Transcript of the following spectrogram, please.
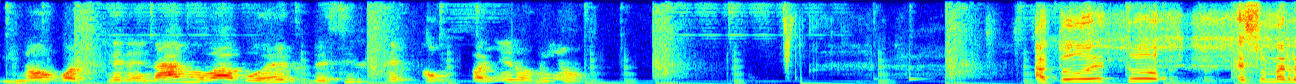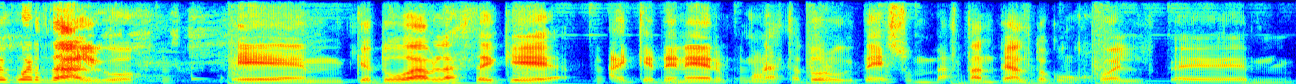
y no cualquier enano va a poder decir que es compañero mío. A todo esto, eso me recuerda algo. Em, que tú hablas de que hay que tener una estatura, porque ustedes son bastante alto con Joel. Em,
